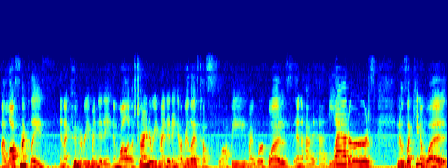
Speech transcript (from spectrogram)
I lost my place and I couldn't read my knitting. And while I was trying to read my knitting, I realized how sloppy my work was, and I had ladders, and it was like, you know what?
